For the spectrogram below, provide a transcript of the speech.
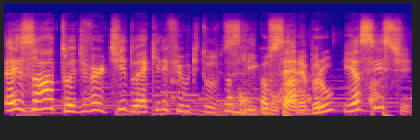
É Exato, é divertido. É aquele filme que tu bom, desliga tá o bom. cérebro e assiste.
